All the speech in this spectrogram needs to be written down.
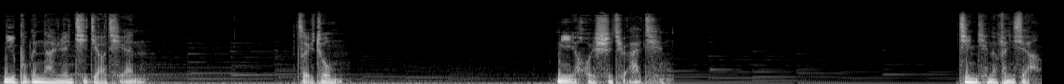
你不跟男人计较钱，最终你也会失去爱情。今天的分享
